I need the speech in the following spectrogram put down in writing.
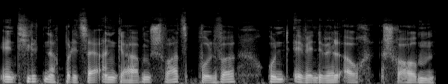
enthielt nach Polizeiangaben Schwarzpulver und eventuell auch Schrauben.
